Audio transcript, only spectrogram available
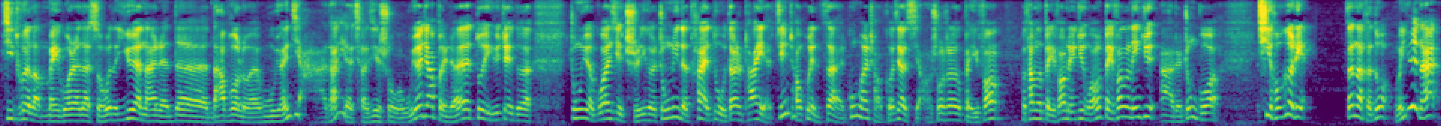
击退了美国人的所谓的越南人的拿破仑武元甲，他也曾经说过，武元甲本人对于这个中越关系持一个中立的态度，但是他也经常会在公开场合下想，说是北方和他们北方邻居，我们北方的邻居啊，这中国气候恶劣，灾难很多，我们越南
